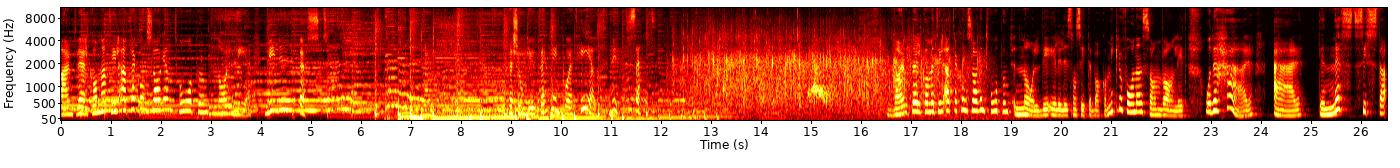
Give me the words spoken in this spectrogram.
Varmt välkomna till Attraktionslagen 2.0 med Lili Öst. Personlig utveckling på ett helt nytt sätt. Varmt välkommen till Attraktionslagen 2.0. Det är Lili som sitter bakom mikrofonen som vanligt. Och det här är det näst sista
